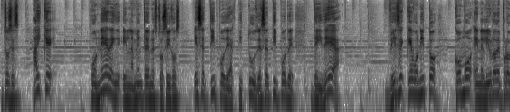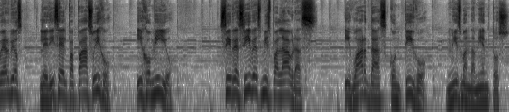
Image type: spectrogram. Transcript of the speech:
Entonces, hay que poner en, la mente de nuestros hijos ese tipo de actitud, ese tipo de, de idea. Dice qué bonito como en el libro de Proverbios le dice el papá a su hijo, Hijo mío, si recibes mis palabras y guardas contigo mis mandamientos,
